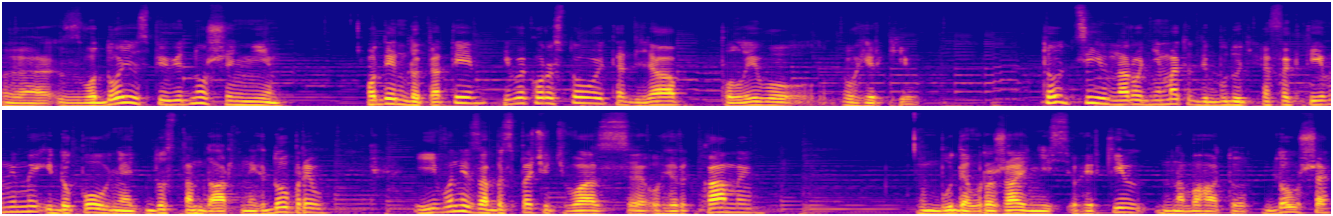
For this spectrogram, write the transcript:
е, з водою в співвідношенні 1 до 5 і використовуйте для поливу огірків. То ці народні методи будуть ефективними і доповнять до стандартних добрив, і вони забезпечать вас огірками. Буде врожайність огірків набагато довше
